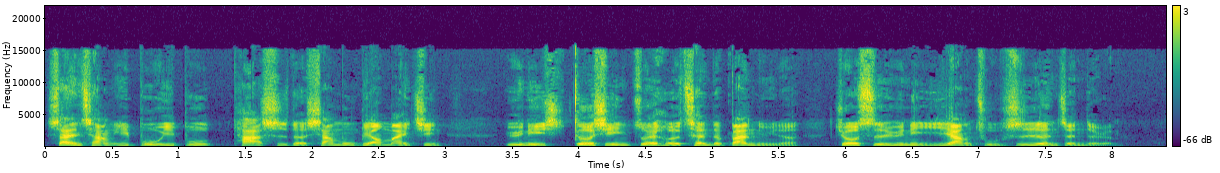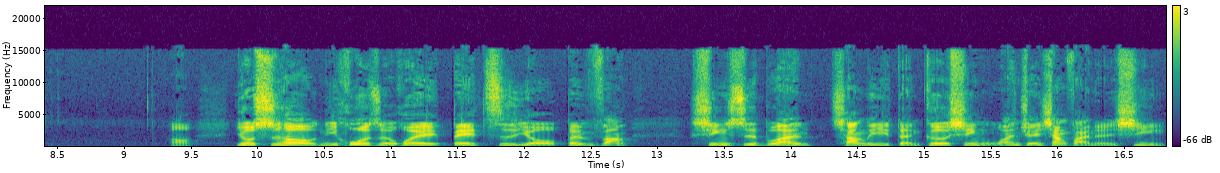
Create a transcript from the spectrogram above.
擅长一步一步踏实的向目标迈进，与你个性最合称的伴侣呢，就是与你一样处事认真的人，好，有时候你或者会被自由奔放、行事不按常理等个性完全相反的人吸引，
